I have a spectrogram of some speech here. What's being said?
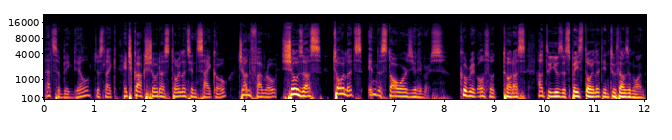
That's a big deal. Just like Hitchcock showed us toilets in Psycho, Jon Favreau shows us toilets in the Star Wars universe. Kubrick also taught us how to use a space toilet in 2001.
